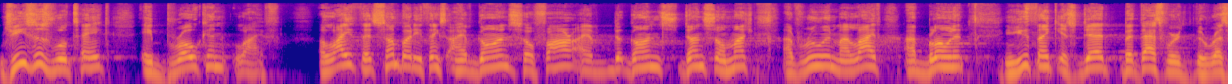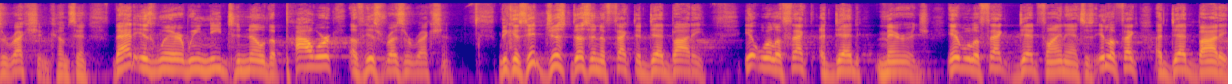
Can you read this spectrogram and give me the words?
Jesus will take a broken life a life that somebody thinks, I have gone so far, I have gone, done so much, I've ruined my life, I've blown it. You think it's dead, but that's where the resurrection comes in. That is where we need to know the power of his resurrection. Because it just doesn't affect a dead body. It will affect a dead marriage. It will affect dead finances. It'll affect a dead body.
